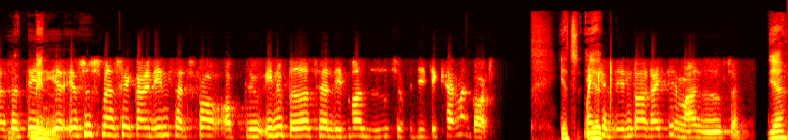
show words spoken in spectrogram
Altså, det, Men... jeg, jeg synes, man skal gøre en indsats for at blive endnu bedre til at lindre lidelse, fordi det kan man godt. Jeg man jeg... kan lindre rigtig meget lidelse. Ja,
